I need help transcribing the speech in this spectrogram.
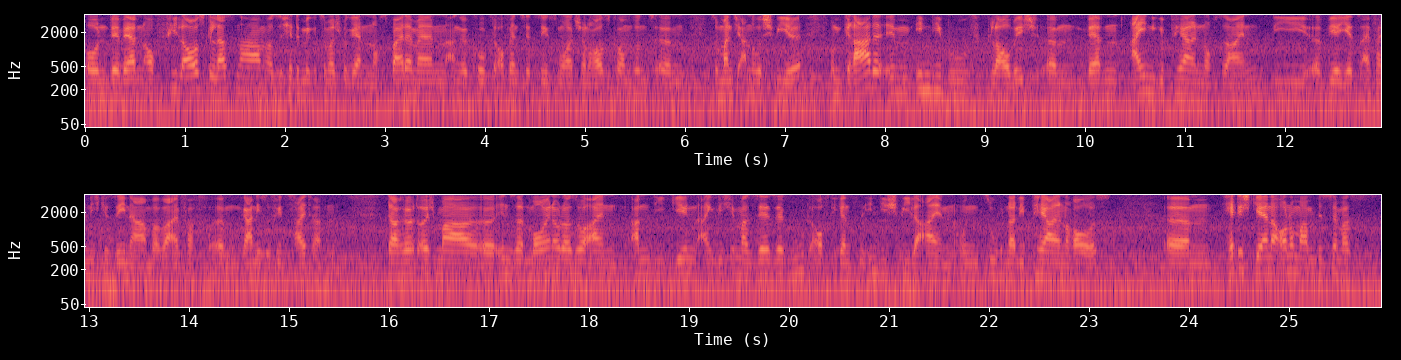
Und wir werden auch viel ausgelassen haben. Also ich hätte mir zum Beispiel gerne noch Spider-Man angeguckt, auch wenn es jetzt nächsten Monat schon rauskommt und ähm, so manch anderes Spiel. Und gerade im Indie-Booth, glaube ich, ähm, werden einige Perlen noch sein, die äh, wir jetzt einfach nicht gesehen haben, weil wir einfach ähm, gar nicht so viel Zeit hatten. Da hört euch mal äh, Insert Moin oder so ein, an. Die gehen eigentlich immer sehr, sehr gut auf die ganzen Indie-Spiele ein und suchen da die Perlen raus. Ähm, hätte ich gerne auch noch mal ein bisschen was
